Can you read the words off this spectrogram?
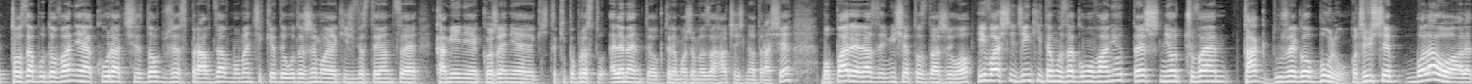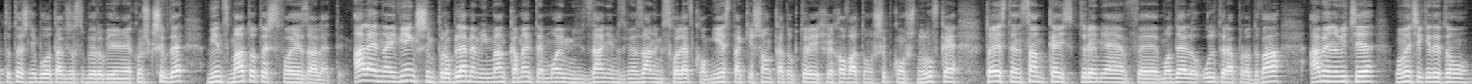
y, to zabudowanie akurat się dobrze sprawdza w momencie, kiedy uderzymy o jakieś wystające kamienie, korzenie, jakieś takie po prostu elementy, o które możemy zahaczyć na trasie, bo parę razy mi się to zdarzyło i właśnie dzięki temu zagumowaniu też nie odczuwałem tak dużego bólu. Oczywiście bolało, ale to też nie było tak, że sobie robiłem jakąś krzywdę, więc ma to też swoje zalety. Ale największym problemem i mankamentem moim zdaniem związanym z cholewką jest ta kieszonka, do której się chowa tą szybką sznurówkę. To jest ten sam case, który miałem w e, modelu Ultra Pro 2, a mianowicie w momencie, kiedy tą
